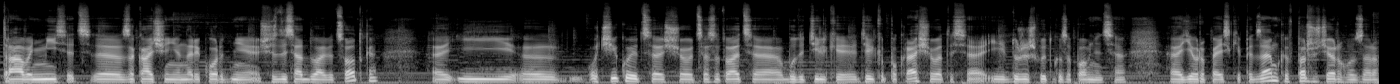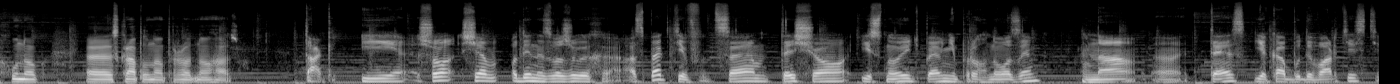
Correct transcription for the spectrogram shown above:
травень місяць е, закачені на рекордні 62%. Е, І очікується, що ця ситуація буде тільки, тільки покращуватися і дуже швидко заповняться європейські підземки, в першу чергу за рахунок скрапленого природного газу. Так. І що ще один із важливих аспектів це те, що існують певні прогнози на е, те, яка буде вартість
